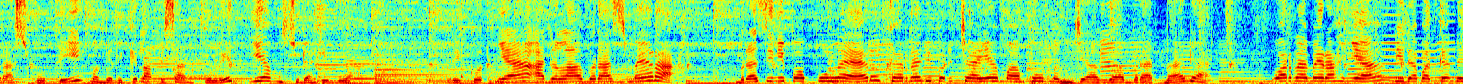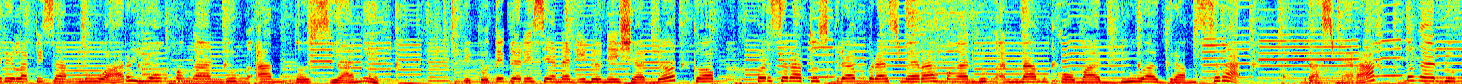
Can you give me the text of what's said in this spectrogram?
Beras putih memiliki lapisan kulit yang sudah dibuang. Berikutnya adalah beras merah. Beras ini populer karena dipercaya mampu menjaga berat badan. Warna merahnya didapatkan dari lapisan luar yang mengandung antosianin. Dikutip dari cnnindonesia.com, per 100 gram beras merah mengandung 6,2 gram serat. Beras merah mengandung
